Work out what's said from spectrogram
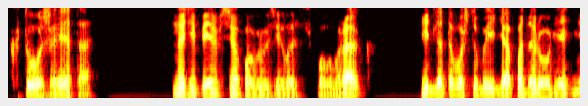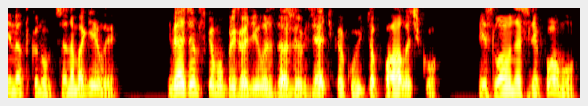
кто же это. Но теперь все погрузилось в полумрак, и для того, чтобы, идя по дороге, не наткнуться на могилы, Вяземскому приходилось даже взять какую-то палочку и, словно слепому,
